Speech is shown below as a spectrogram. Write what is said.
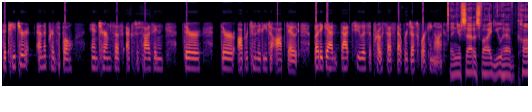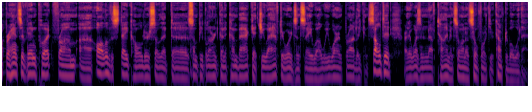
the teacher and the principal in terms of exercising their their opportunity to opt out. But again, that too is a process that we're just working on. And you're satisfied you have comprehensive input from uh, all of the stakeholders so that uh, some people aren't going to come back at you afterwards and say, well, we weren't broadly consulted or there wasn't enough time and so on and so forth. You're comfortable with that?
